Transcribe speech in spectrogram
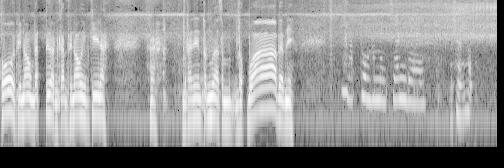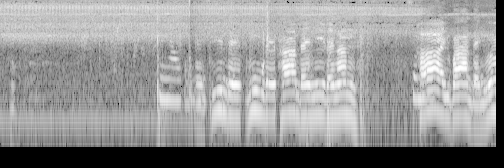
โอ้ยพี่น้องแบตเตือนกันพี่น้องเมื่อกี้นะ อะบ่ทันเห็นต้นเมื่อสำดอกบัวแบบนี้นับทวงให้มันเส้นแดงไม่ใช่เนาะเงาของไอ้ทีนได้หมู่ได้พานได้นี่ได้นั่นเส้นขายอยู่บ้านได้เงิ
